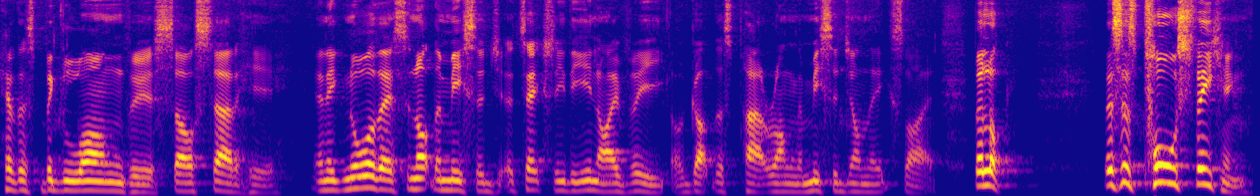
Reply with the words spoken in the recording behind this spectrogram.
have this big long verse. So I'll start here. And ignore this, not the message, it's actually the NIV. I got this part wrong, the message on the next slide. But look, this is Paul speaking.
